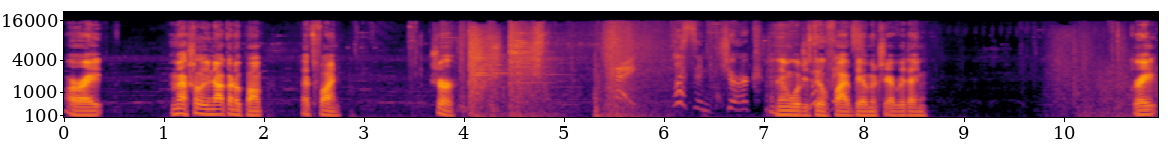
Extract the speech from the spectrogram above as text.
All right. I'm actually not gonna pump. That's fine. Sure. Hey, listen, jerk. And then we'll just deal 5 damage to everything. Great.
